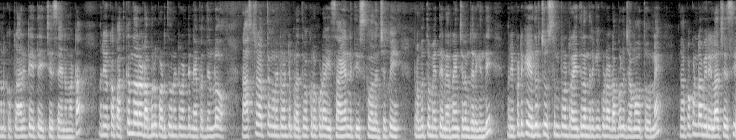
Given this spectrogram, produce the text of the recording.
మనకు క్లారిటీ అయితే ఇచ్చేసాయన్నమాట మరి యొక్క పథకం ద్వారా డబ్బులు పడుతున్నటువంటి నేపథ్యంలో రాష్ట్ర వ్యాప్తంగా ఉన్నటువంటి ప్రతి ఒక్కరు కూడా ఈ సాయాన్ని తీసుకోవాలని చెప్పి ప్రభుత్వం అయితే నిర్ణయించడం జరిగింది. మరి ఇప్పటికే ఎదురు చూస్తున్నటువంటి రైతులందరికీ కూడా డబ్బులు జమ అవుతూ ఉన్నాయి. తప్పకుండా మీరు ఇలా చేసి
